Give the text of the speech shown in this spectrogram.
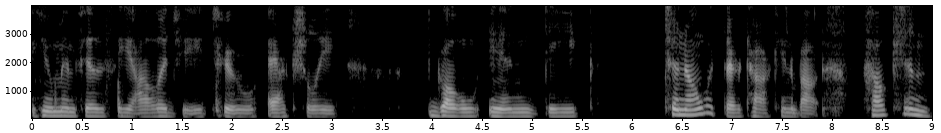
human physiology to actually go in deep to know what they're talking about. How can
